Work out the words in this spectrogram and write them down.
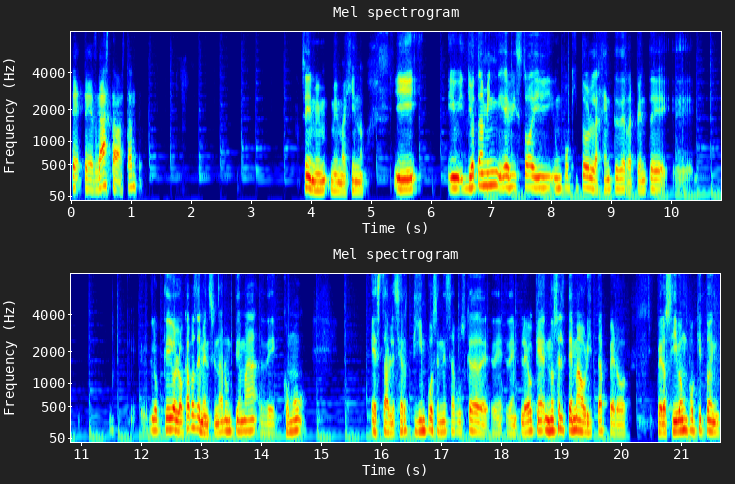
te, te, desgasta bastante. Sí, me, me imagino. Y, y yo también he visto ahí un poquito la gente de repente, eh, lo que digo, lo acabas de mencionar, un tema de cómo establecer tiempos en esa búsqueda de, empleo, que no es el tema ahorita, pero, pero sí va un poquito en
